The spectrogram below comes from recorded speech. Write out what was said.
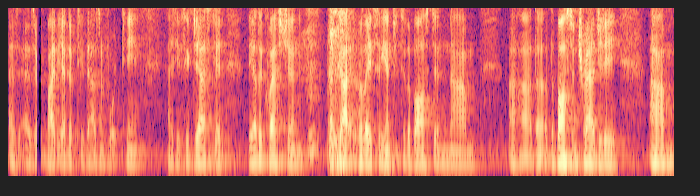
as, as by the end of 2014, as you've suggested. The other question got relates again to, to the Boston, um, uh, the, the Boston tragedy. Um,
